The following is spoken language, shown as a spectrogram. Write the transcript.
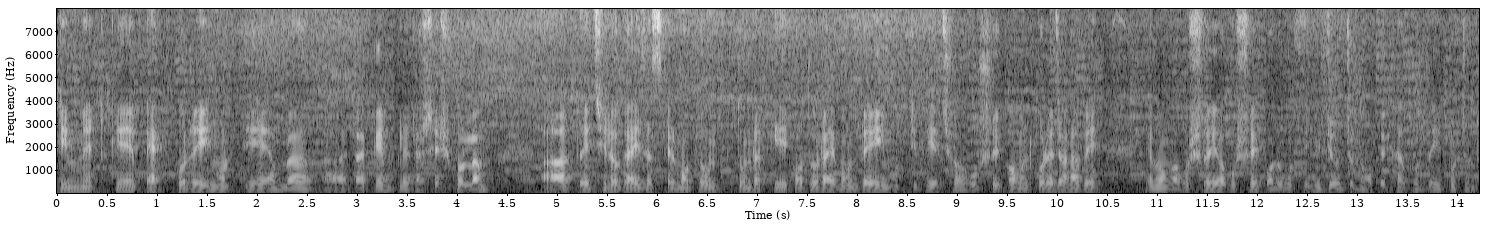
টিমমেটকে প্যাক করে এই মুহূর্তে আমরা এটা গেম শেষ করলাম তো এ ছিল গাইজ আজকের মতন। তোমরা কে কত ডায়মন্ডে এই মোটটি পেয়েছ অবশ্যই কমেন্ট করে জানাবে এবং অবশ্যই অবশ্যই পরবর্তী ভিডিওর জন্য অপেক্ষা করবে। এই পর্যন্ত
